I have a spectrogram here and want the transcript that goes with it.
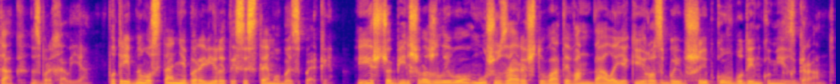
Так, збрехав я. Потрібно востаннє перевірити систему безпеки. І, що більш важливо, мушу заарештувати вандала, який розбив шибку в будинку міс Грант.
